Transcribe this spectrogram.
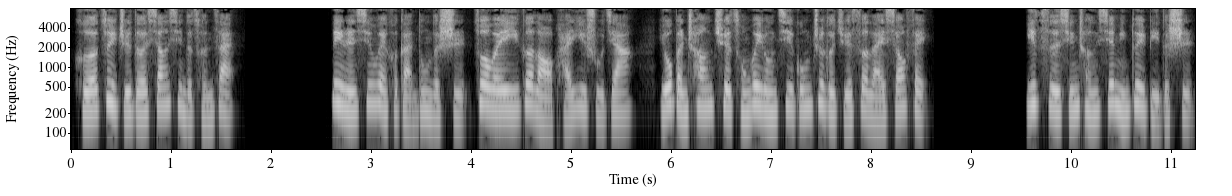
和最值得相信的存在。令人欣慰和感动的是，作为一个老牌艺术家，游本昌却从未用济公这个角色来消费。以此形成鲜明对比的是，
